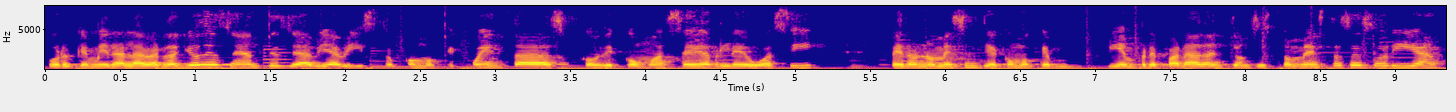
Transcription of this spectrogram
porque mira, la verdad yo desde antes ya había visto como que cuentas de cómo hacerle o así, pero no me sentía como que bien preparada. Entonces tomé esta asesoría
